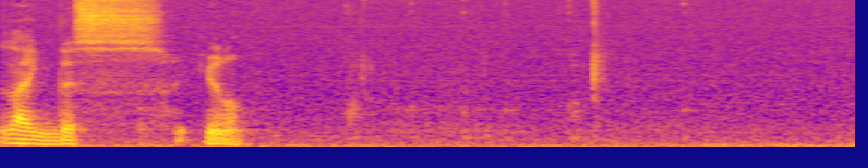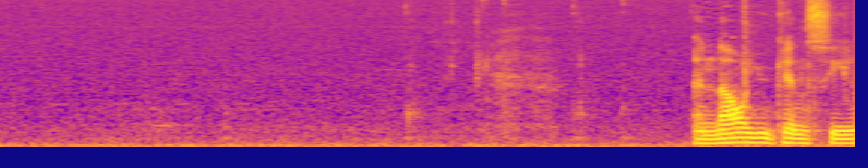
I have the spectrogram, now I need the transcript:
like this you know and now you can see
